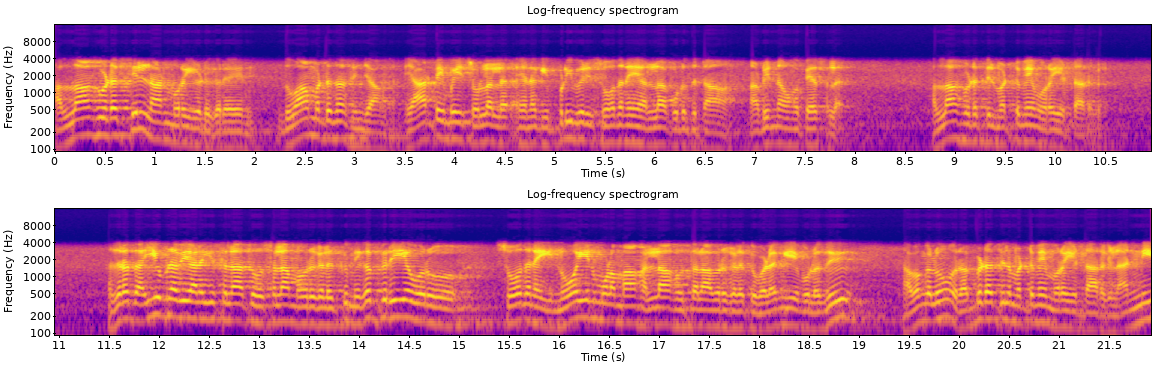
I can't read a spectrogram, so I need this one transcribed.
அல்லாஹுவிடத்தில் நான் முறையிடுகிறேன். துவா மட்டும்தான் செஞ்சாங்க. யார்கிட்டையும் போய் சொல்லலை. எனக்கு இப்படி பெரிய சோதனையை அல்லாஹ் கொடுத்துட்டான் அப்படின்னு அவங்க பேசலை. அல்லாஹுவிடத்தில் மட்டுமே முறையிட்டார்கள். ஹசரத் ஐயூப் நபி அலி சலாத்து வசலாம் அவர்களுக்கு மிகப்பெரிய ஒரு சோதனை நோயின் மூலமாக அல்லாஹு தலா அவர்களுக்கு வழங்கிய பொழுது அவங்களும் ரப்பிடத்தில் மட்டுமே முறையிட்டார்கள். அன்னி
